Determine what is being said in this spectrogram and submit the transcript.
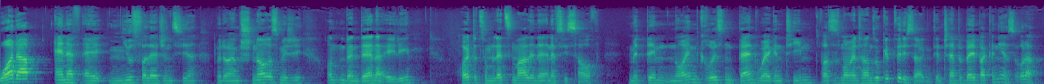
What up, NFL News for Legends hier mit eurem Schnorres Michi und einem Bandana Eli. Heute zum letzten Mal in der NFC South mit dem neuen größten Bandwagon-Team, was es momentan so gibt, würde ich sagen, den Tampa Bay Buccaneers, oder?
